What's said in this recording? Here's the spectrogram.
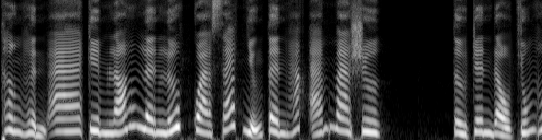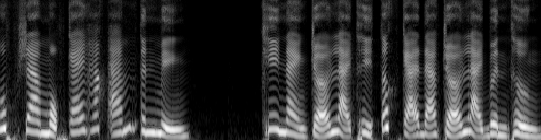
Thân hình A Kim lón lên lướt qua sát những tên hắc ám ma sư. Từ trên đầu chúng hút ra một cái hắc ám tinh miệng. Khi nàng trở lại thì tất cả đã trở lại bình thường.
